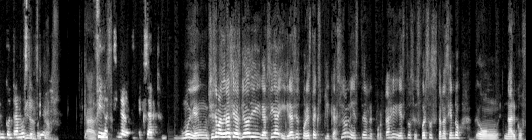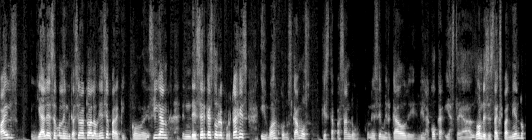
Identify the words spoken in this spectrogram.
encontramos financieros. financieros, exacto. Muy bien, muchísimas gracias Jody García y gracias por esta explicación y este reportaje y estos esfuerzos que están haciendo con Narcofiles. Ya le hacemos la invitación a toda la audiencia para que sigan de cerca estos reportajes y bueno, conozcamos qué está pasando con ese mercado de, de la coca y hasta dónde se está expandiendo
